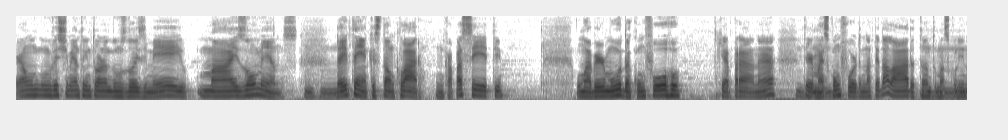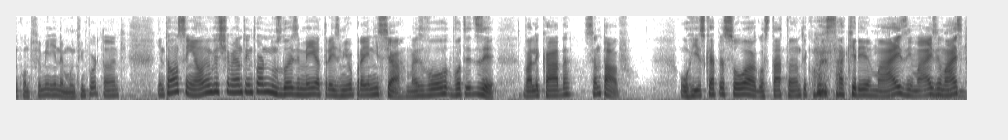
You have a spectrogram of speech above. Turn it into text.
é um investimento em torno de uns dois e meio, mais ou menos. Uhum. Daí tem a questão, claro, um capacete, uma bermuda com forro, que é para né, uhum. ter mais conforto na pedalada, tanto uhum. masculino quanto feminino, é muito importante. Então, assim, é um investimento em torno de uns 2,5 a 3 mil para iniciar, mas vou, vou te dizer, vale cada centavo. O risco é a pessoa gostar tanto e começar a querer mais e mais uhum. e mais, uhum.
